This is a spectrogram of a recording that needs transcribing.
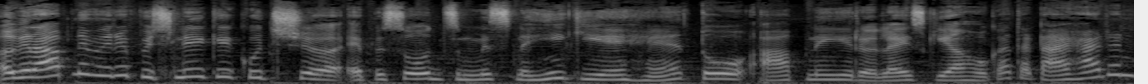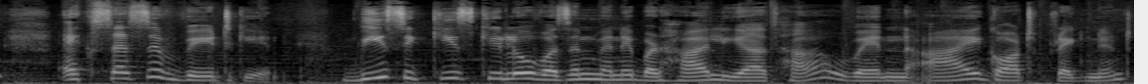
अगर आपने मेरे पिछले के कुछ एपिसोड्स मिस नहीं किए हैं तो आपने ये रियलाइज़ किया होगा that I had an excessive weight gain 20-21 kilo वज़न मैंने बढ़ा लिया था when I got pregnant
